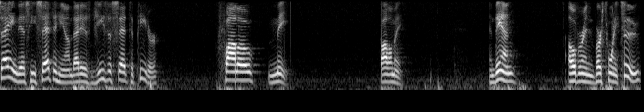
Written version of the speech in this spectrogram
saying this, he said to him, that is, Jesus said to Peter, Follow me. Follow me. And then, over in verse 22,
